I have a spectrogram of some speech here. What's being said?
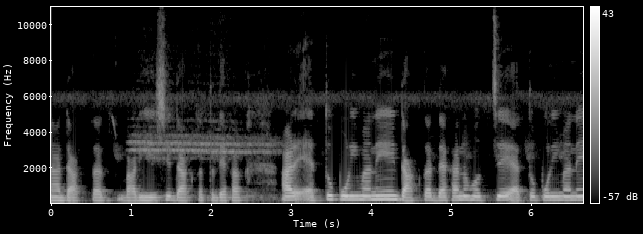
না, ডাক্তার বাড়ি এসে ডাক্তারটা দেখা আর এত পরিমাণে ডাক্তার দেখানো হচ্ছে, এত পরিমাণে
